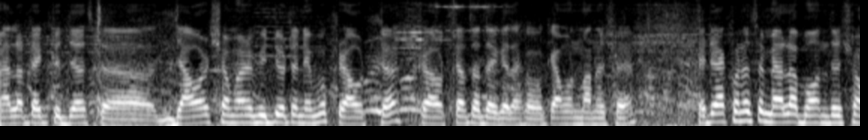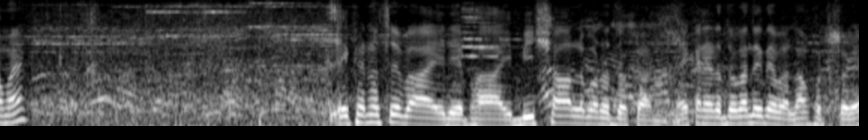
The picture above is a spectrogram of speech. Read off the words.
মেলাটা একটু জাস্ট যাওয়ার সময় ভিডিওটা নেব ক্রাউডটা ক্রাউডটা তো দেখে দেখাবো, কেমন মানুষ হয়। এটা এখন হচ্ছে মেলা বন্ধের সময়। এখানে হচ্ছে ভাই রে ভাই, বিশাল বড় দোকান। এখানে একটা দোকান দেখতে পেলাম, হুট করে।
